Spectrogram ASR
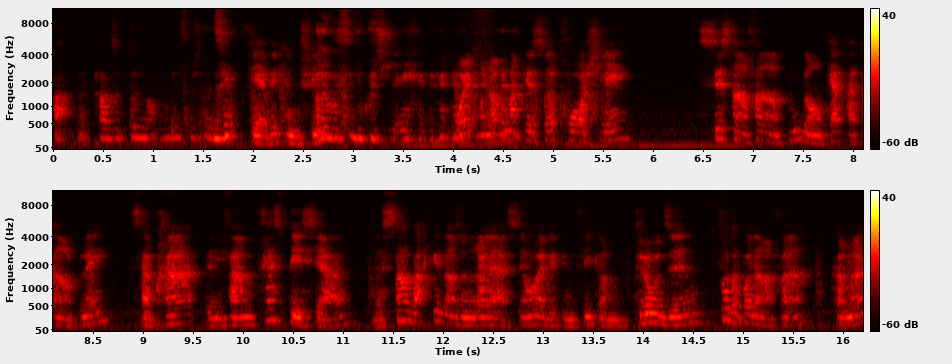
Ah, être cassée pour tout le monde, c'est ce que je te dis. T'es avec une fille. On a aussi beaucoup de chiens. Oui, on a remarqué ça. Trois chiens, six enfants en tout, dont quatre à temps plein. Ça prend une femme très spéciale de s'embarquer dans une relation avec une fille comme Claudine. Toi, t'as pas d'enfant. Comment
